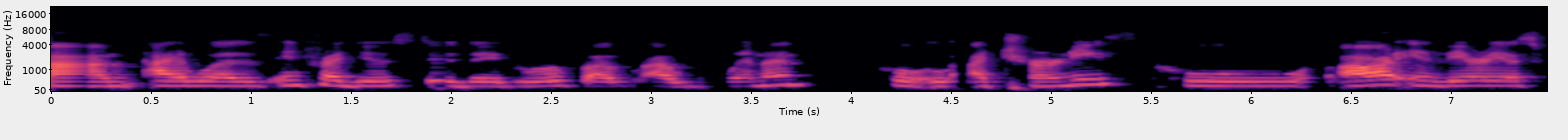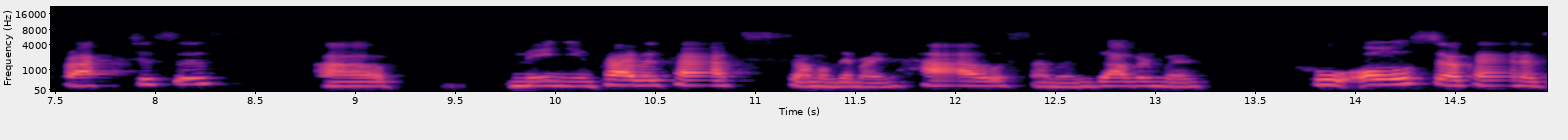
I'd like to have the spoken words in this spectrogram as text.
um, I was introduced to the group of, of women who attorneys who are in various practices uh, many in private practice, some of them are in house, some in government, who also kind of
